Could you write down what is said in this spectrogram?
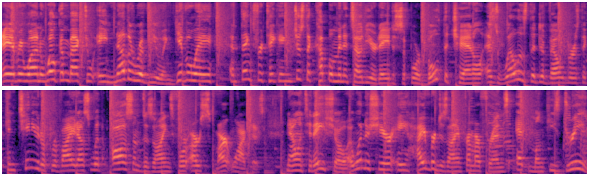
Hey everyone, welcome back to another review and giveaway, and thanks for taking just a couple minutes out of your day to support both the channel as well as the developers that continue to provide us with awesome designs for our smartwatches. Now in today's show, I want to share a hybrid design from our friends at Monkey's Dream.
